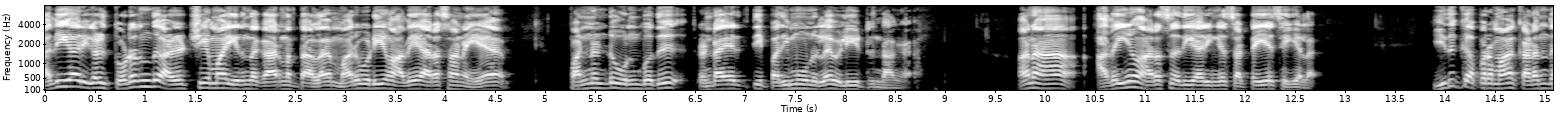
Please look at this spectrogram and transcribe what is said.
அதிகாரிகள் தொடர்ந்து அலட்சியமாக இருந்த காரணத்தால் மறுபடியும் அதே அரசாணையை பன்னெண்டு ஒன்பது ரெண்டாயிரத்தி பதிமூணில் வெளியிட்டிருந்தாங்க. ஆனால் அதையும் அரசு அதிகாரிங்க சட்டையே செய்யலை. இதுக்கு அப்புறமா கடந்த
